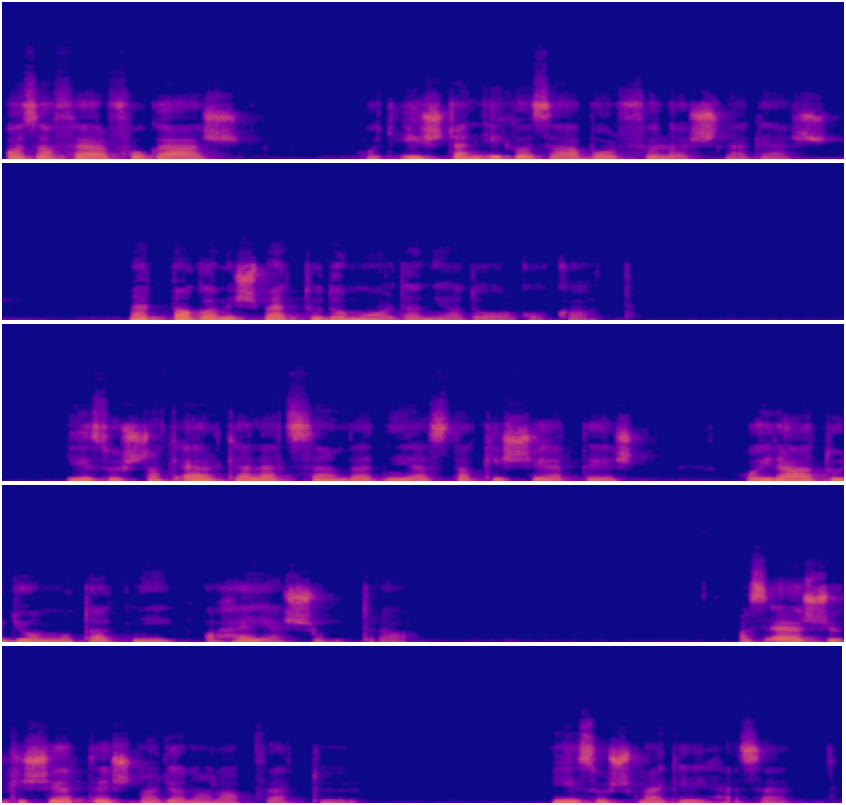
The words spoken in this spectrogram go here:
Az a felfogás, hogy Isten igazából fölösleges, mert magam is meg tudom oldani a dolgokat. Jézusnak el kellett szenvedni ezt a kísértést, hogy rá tudjon mutatni a helyes útra. Az első kísértés nagyon alapvető. Jézus megéhezett.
